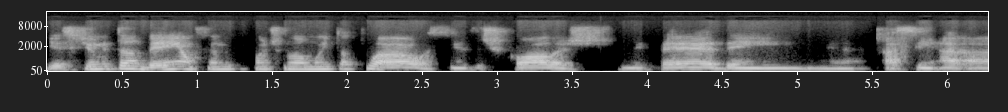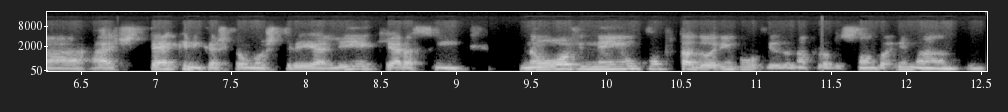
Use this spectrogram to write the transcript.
E esse filme também é um filme que continua muito atual. Assim, as escolas me pedem, assim, a, a, as técnicas que eu mostrei ali, que era assim, não houve nenhum computador envolvido na produção do animando,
